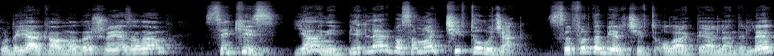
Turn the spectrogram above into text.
burada yer kalmadı. Şuraya yazalım. 8. Yani birler basamağı çift olacak. 0 da bir çift olarak değerlendirilir.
